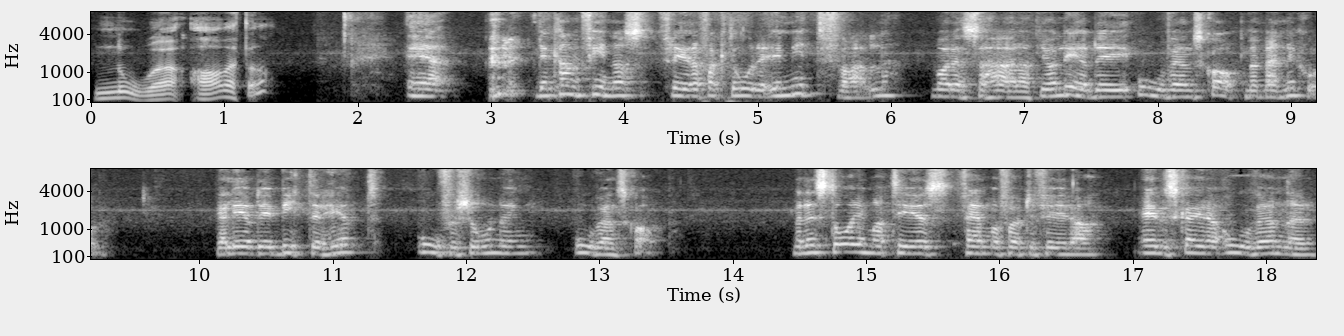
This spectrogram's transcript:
noe av dette. da. Eh, det kan finnas flera faktorer. I mitt fall var det så här att jag levde i ovänskap med människor. Jag levde i bitterhet, oförsoning, ovänskap. Men det står i Matteus 5 och 44 Älska era ovänner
